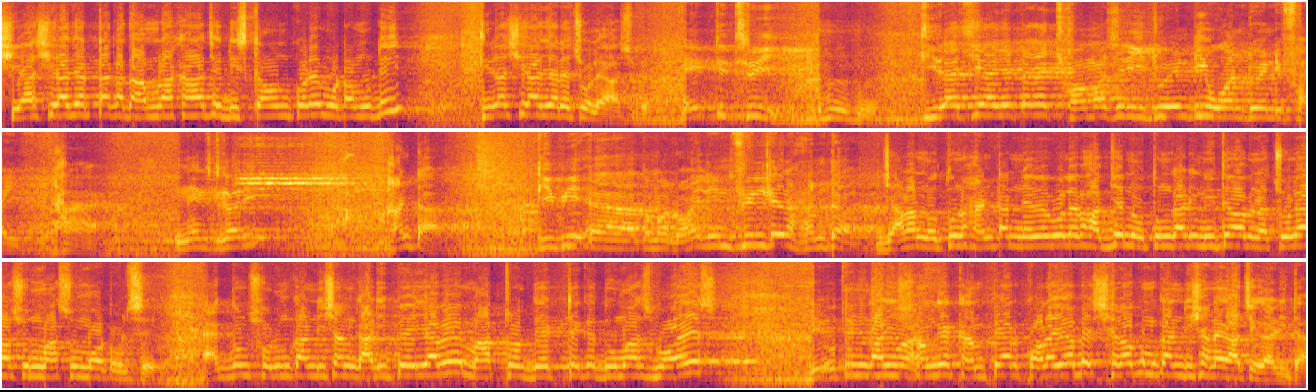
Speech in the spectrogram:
ছিয়াশি হাজার টাকা দাম রাখা আছে ডিসকাউন্ট করে মোটামুটি তিরাশি হাজারে চলে আসবে। এইটটি থ্রি তিরাশি হাজার টাকায় ছ মাসের E twenty one twenty five হ্যাঁ। নেক্সট গাড়ি? হান্টার? টিভি তোমার রয়্যাল এনফিল্ডের হান্টার। যারা নতুন হান্টার নেবে বলে ভাবছে নতুন গাড়ি নিতে হবে না চলে আসুন মাসুম মোটরসে। একদম শোরুম কন্ডিশন গাড়ি পেয়ে যাবে মাত্র দেড় থেকে দু মাস বয়স। নতুন গাড়ির সঙ্গে কম্পেয়ার করা যাবে সেরকম কন্ডিশনে আছে গাড়িটা।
